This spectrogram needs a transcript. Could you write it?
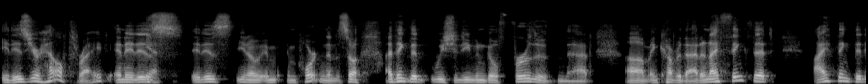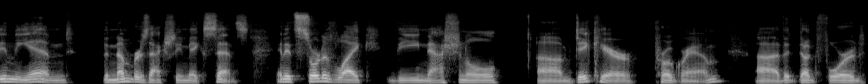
it is your health, right? And it is Yes. it is you know im- important, and so I think that we should even go further than that um, and cover that. And I think that I think that in the end, the numbers actually make sense. And it's sort of like the national um, daycare program uh, that Doug Ford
